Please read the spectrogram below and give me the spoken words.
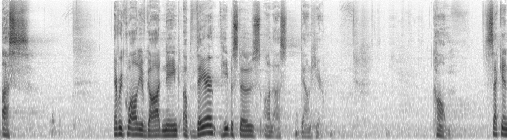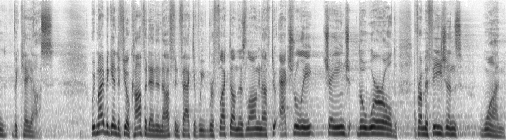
Us. Every quality of God named up there, He bestows on us down here. Calm. Second, the chaos. We might begin to feel confident enough, in fact, if we reflect on this long enough, to actually change the world from Ephesians 1.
